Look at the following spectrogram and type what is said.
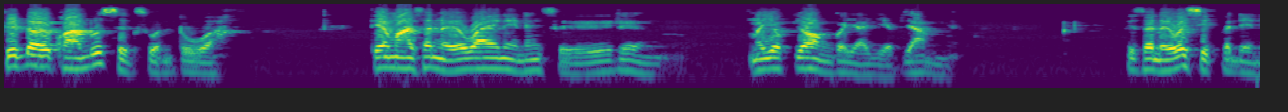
คือโดยความรู้สึกส่วนตัวที่มาเสนอไว้ในหนังสือเรื่อง ไม่ยกย่องก็อย่าเหยียบย่ำเนี่ยคือเสนอไว้สิบประเด็น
